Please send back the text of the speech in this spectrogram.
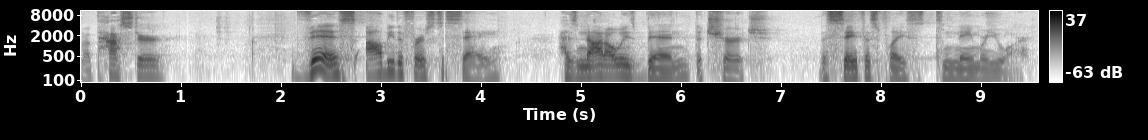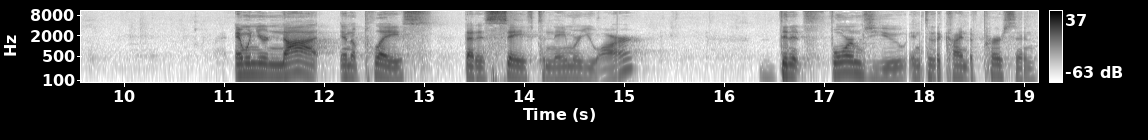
I'm a pastor. This, I'll be the first to say, has not always been the church the safest place to name where you are. And when you're not in a place that is safe to name where you are, then it forms you into the kind of person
